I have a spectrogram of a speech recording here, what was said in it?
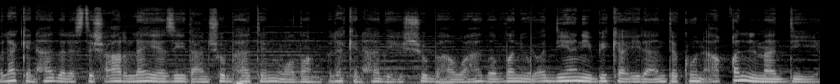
ولكن هذا الاستشعار لا يزيد عن شبهة وظن. ولكن هذه الشبهة وهذا الظن يؤديان بك إلى أن تكون أقل مادية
